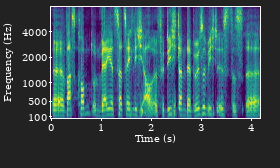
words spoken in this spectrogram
äh, was kommt und wer jetzt tatsächlich auch für dich dann der Bösewicht ist, das, äh,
